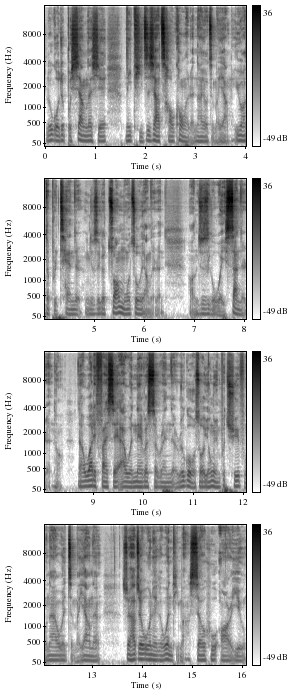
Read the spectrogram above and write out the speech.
如果就不像那些你体制下操控的人，那又怎么样？You are the pretender，你就是一个装模作样的人，好，你就是一个伪善的人哈。那 What if I say I will never surrender？如果我说永远不屈服，那又会怎么样呢？所以他就问了一个问题嘛：So who are you？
